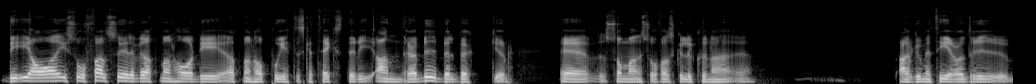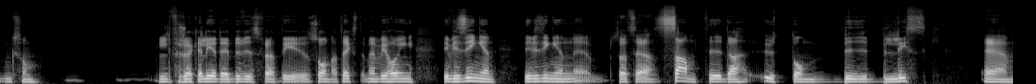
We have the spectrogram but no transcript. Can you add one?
det, ja i så fall så är det väl att man har det, att man har poetiska texter i andra bibelböcker eh, som man i så fall skulle kunna eh, argumentera och driva, liksom, försöka leda i bevis för att det är sådana texter. Men vi har ing, det finns ingen, det finns ingen eh, så att säga samtida utombiblisk eh,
